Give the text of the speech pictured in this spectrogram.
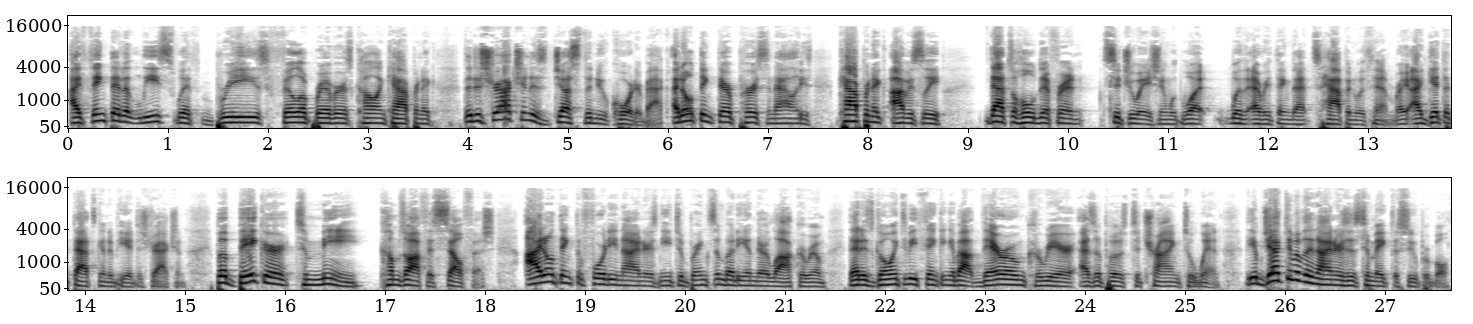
I think that at least with Brees, Philip Rivers, Colin Kaepernick, the distraction is just the new quarterback. I don't think their personalities. Kaepernick, obviously, that's a whole different situation with what with everything that's happened with him, right? I get that that's going to be a distraction. But Baker to me comes off as selfish. I don't think the 49ers need to bring somebody in their locker room that is going to be thinking about their own career as opposed to trying to win. The objective of the Niners is to make the Super Bowl.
